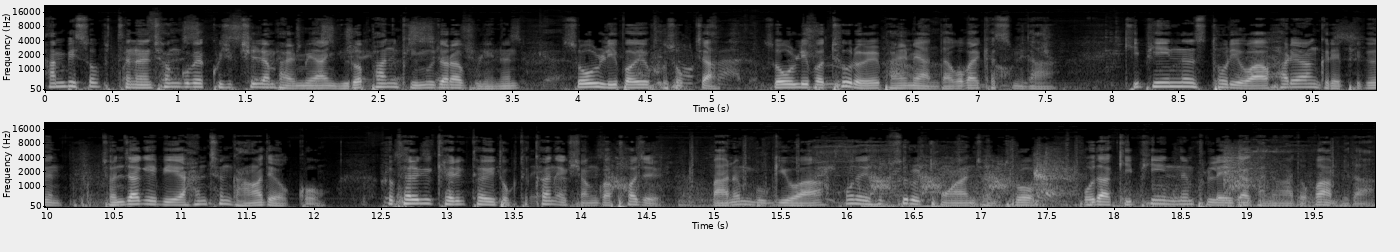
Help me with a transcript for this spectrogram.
한비소프트는 1997년 발매한 유럽판 귀무저라 불리는 소울리버의 후속작 소울리버2를 발매한다고 밝혔습니다. 깊이 있는 스토리와 화려한 그래픽은 전작에 비해 한층 강화되었고 흡혈귀 캐릭터의 독특한 액션과 퍼즐, 많은 무기와 혼의 흡수를 통한 전투로 보다 깊이 있는 플레이가 가능하다고 합니다.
